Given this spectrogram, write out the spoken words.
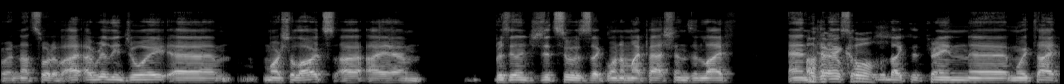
or not sort of i, I really enjoy um martial arts. I, I am um, brazilian jiu-jitsu is like one of my passions in life and, oh, very and I cool. would like to train uh, Muay Thai.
